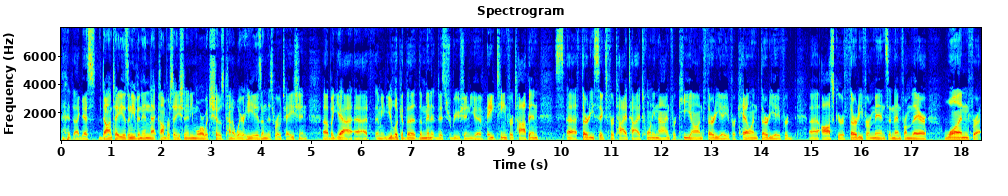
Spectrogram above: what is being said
I guess Dontaie isn't even in that conversation anymore, which shows kind of where he is in this rotation. Uh, but yeah, I, I- mean, you look at the, the minute distribution. You have 18 for Toppin, uh, 36 for Ty Ty, 29 for Keion, 38 for Kellan, 38 for uh, Oscar, 30 for Mintz, and then from there, one for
